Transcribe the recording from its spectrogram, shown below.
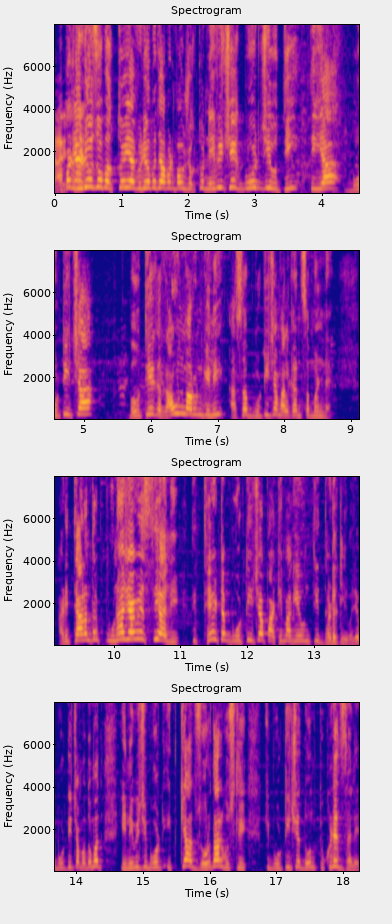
आपण व्हिडिओ जो बघतोय या व्हिडिओमध्ये आपण पाहू शकतो नेव्हीची एक बोट जी होती ती या बोटीच्या भोवती एक राऊंड मारून गेली असं बोटीच्या मालकांचं म्हणणं आहे. आणि त्यानंतर पुन्हा ज्यावेळेस ती आली ती थेट बोटीच्या पाठीमागे येऊन ती धडकली. म्हणजे बोटीच्या मधोमध ही नेव्हीची बोट इतक्या जोरदार घुसली की बोटीचे दोन तुकडेच झाले.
